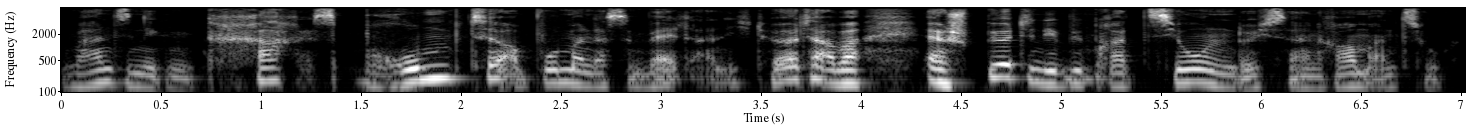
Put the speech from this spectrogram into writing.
wahnsinnigen Krach. Es brummte, obwohl man das im Weltall nicht hörte, aber er spürte die Vibrationen durch seinen Raumanzug.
